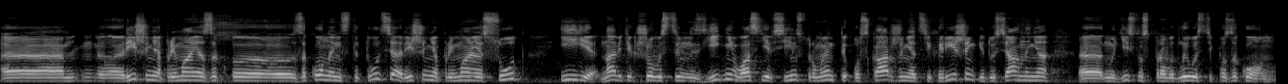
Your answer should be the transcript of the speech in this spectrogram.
е, е, рішення приймає е, законна інституція, рішення приймає суд. І навіть якщо ви з цим не згідні, у вас є всі інструменти оскарження цих рішень і досягнення е, ну дійсно справедливості по закону.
